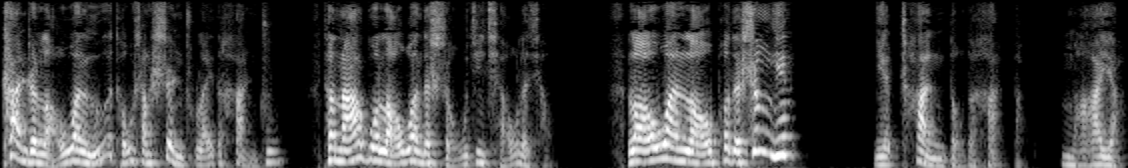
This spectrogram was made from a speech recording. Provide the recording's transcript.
看着老万额头上渗出来的汗珠，他拿过老万的手机瞧了瞧。老万老婆的声音也颤抖地喊道：“妈呀，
